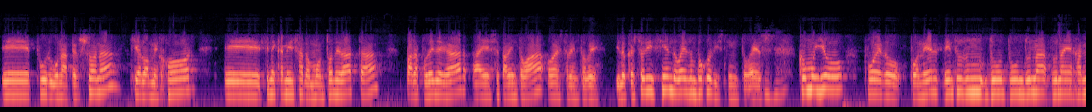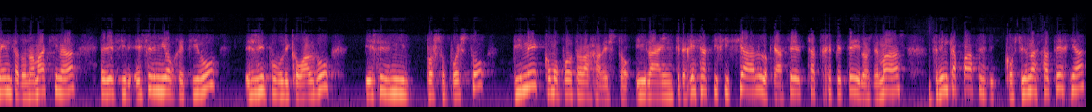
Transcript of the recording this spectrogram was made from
eh, por una persona que a lo mejor eh, tiene que analizar un montón de data para poder llegar a ese talento A o a ese talento B. Y lo que estoy diciendo es un poco distinto, es cómo yo puedo poner dentro de, una, de, una, herramienta, de una máquina, es decir, ese es mi objetivo, ese es mi público algo, ese es mi por supuesto, dime cómo puedo trabajar esto. Y la inteligencia artificial, lo que hace ChatGPT y los demás, serían capaces de construir una estrategia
